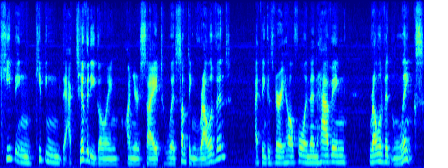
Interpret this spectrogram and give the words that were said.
keeping keeping the activity going on your site with something relevant i think is very helpful and then having relevant links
